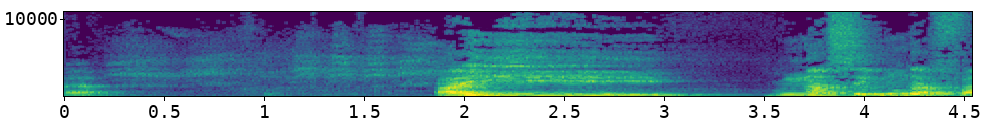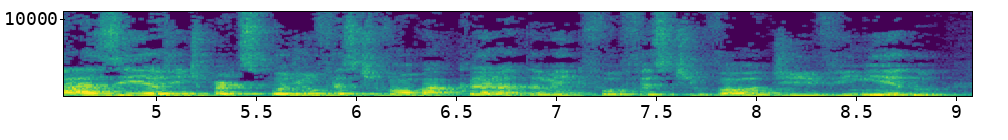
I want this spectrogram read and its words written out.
É. Aí na segunda fase a gente participou de um festival bacana também, que foi o Festival de Vinhedo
